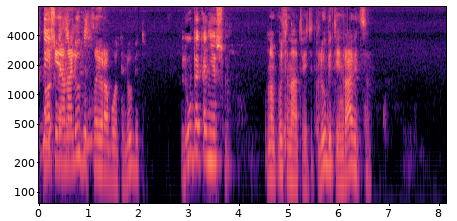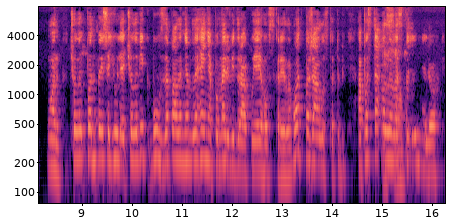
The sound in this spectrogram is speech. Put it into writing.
Ну, книжка. окей, она любит свою работу, любит. Любить, звісно. Ну, пусть она ответит. Любит, ей нравится. Вон, чоловік пон пише Юля, чоловік був з запаленням легеня, помер від раку, я його вскрила. От, пожалуйста, тобі. А поставили І що? воспаління легких.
